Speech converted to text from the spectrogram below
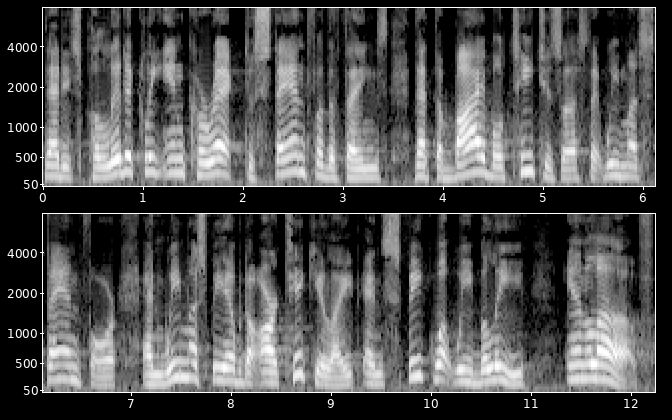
that it's politically incorrect to stand for the things that the Bible teaches us that we must stand for, and we must be able to articulate and speak what we believe in love.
